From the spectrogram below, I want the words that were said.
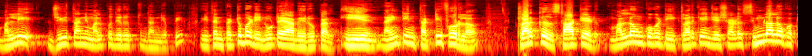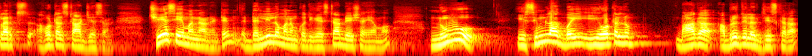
మళ్ళీ జీవితాన్ని మలుపు తిరుగుతుందని చెప్పి ఇతని పెట్టుబడి నూట యాభై రూపాయలు. ఈ నైన్టీన్ థర్టీ ఫోర్లో క్లర్క్ స్టార్టెడ్. మళ్ళీ ఇంకొకటి ఈ క్లర్క్ ఏం చేశాడు? సిమ్లాలో ఒక క్లర్క్ హోటల్ స్టార్ట్ చేశాడు. చేసి ఏమన్నాడంటే ఢిల్లీలో మనం కొద్దిగా ఎస్టాబ్లిష్ అయ్యాము. నువ్వు ఈ సిమ్లాకి పోయి ఈ హోటల్ను బాగా అభివృద్ధిలోకి తీసుకురా.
